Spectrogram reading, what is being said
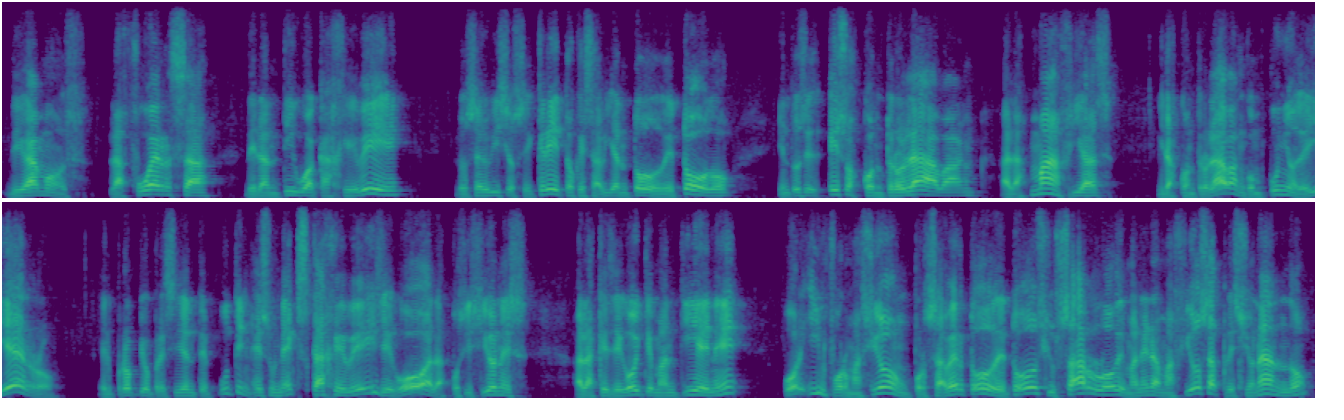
digamos, la fuerza de la antigua KGB, los servicios secretos que sabían todo de todo, y entonces esos controlaban a las mafias, y las controlaban con puño de hierro. El propio presidente Putin es un ex KGB y llegó a las posiciones a las que llegó y que mantiene por información, por saber todo de todos y usarlo de manera mafiosa, presionando.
